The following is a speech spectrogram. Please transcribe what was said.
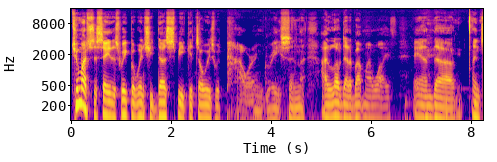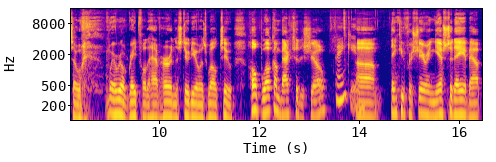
too much to say this week, but when she does speak, it's always with power and grace, and I love that about my wife and uh, and so we're real grateful to have her in the studio as well too. Hope, welcome back to the show. Thank you. Um, thank you for sharing yesterday about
